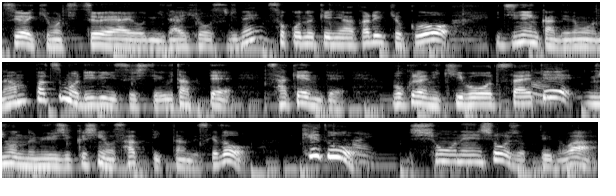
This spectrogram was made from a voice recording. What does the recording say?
強い気持ち、強い愛をに代表するね、底抜けに明るい曲を1年間でもう何発もリリースして歌って、叫んで、僕らに希望を伝えて、日本のミュージックシーンを去っていったんですけど、けど、はい少年少女っていうのは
